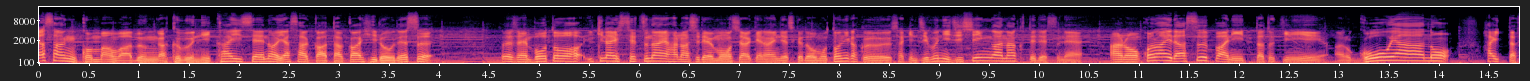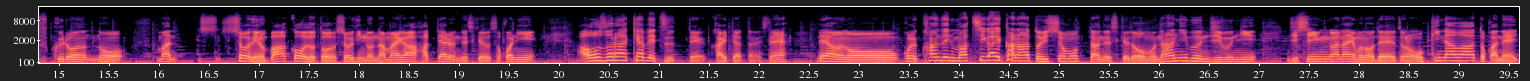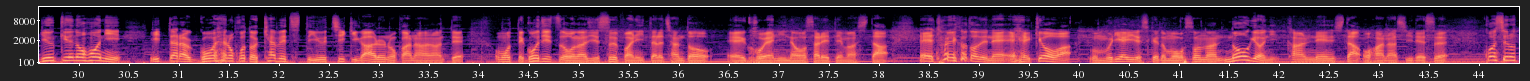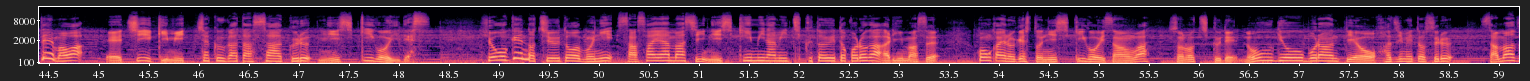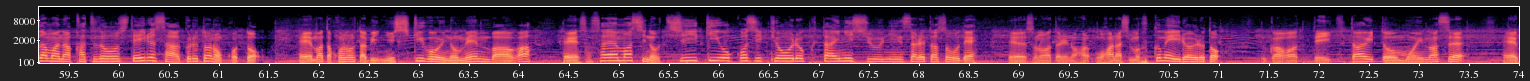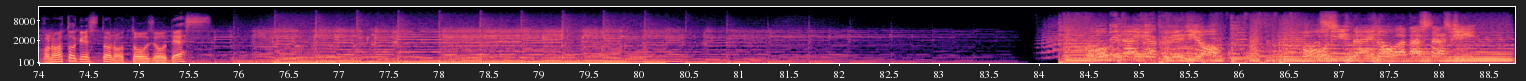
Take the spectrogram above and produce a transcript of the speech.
皆さんこんばんは。文学部2回生の八坂貴弘です。そうですね冒頭いきなり切ない話で申し訳ないんですけどもうとにかく最近自分に自信がなくてですねあのこの間スーパーに行った時にあのゴーヤーの入った袋のまあ、商品のバーコードと商品の名前が貼ってあるんですけどそこに青空キャベツって書いてあったんですね。であのー、これ完全に間違いかなと一瞬思ったんですけどもう何分自分に自信がないものでその沖縄とかね琉球の方に行ったらゴーヤーのことをキャベツっていう地域があるのかななんて思って後日同じスーパーに行ったらちゃんと、えー、ゴーヤに直されてました、えー、ということでね、え、今日はもう無理やりですけどもそんな農業に関連したお話です。今週のテーマは、えー、地域密着型サークル錦鯉です。兵庫県の中東部に笹山市錦南地区というところがあります。今回のゲスト錦鯉さんはその地区で農業ボランティアをはじめとするさまざまな活動をしているサークルとのこと、えー、またこの度錦鯉のメンバーが、えー、笹山市の地域おこし協力隊に就任されたそうで、えー、その辺りのお話も含めいろいろと伺っていきたいと思います。えー、この後ゲストの登場です神戸大学レディオ等身大の私たち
